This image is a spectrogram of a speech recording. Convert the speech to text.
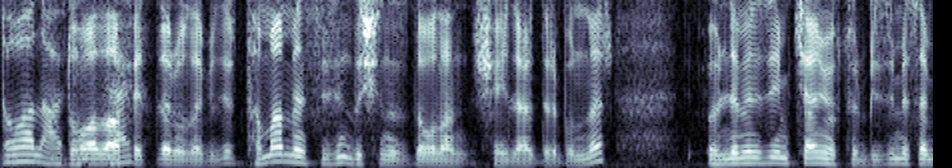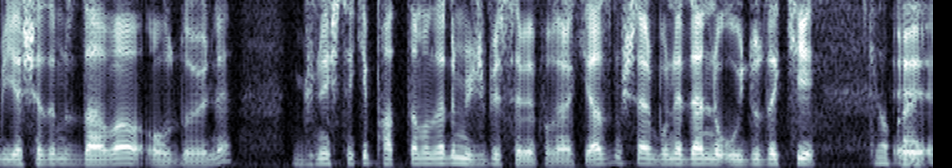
doğal afetler. doğal afetler olabilir. Tamamen sizin dışınızda olan şeylerdir bunlar. Önlemenize imkan yoktur. Bizim mesela bir yaşadığımız dava oldu öyle. Güneşteki patlamaları mücbir sebep olarak yazmışlar. Bu nedenle uydudaki Yok e,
